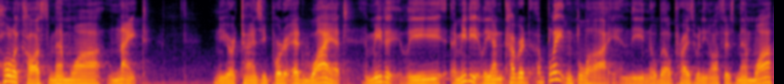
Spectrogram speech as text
Holocaust memoir, Night. New York Times reporter Ed Wyatt immediately, immediately uncovered a blatant lie in the Nobel Prize winning author's memoir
